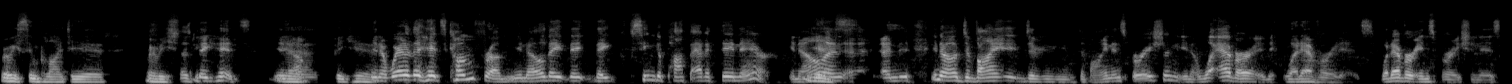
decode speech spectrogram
Very simple idea, very Those big hits. You yeah, know? big hit. You know, where do the hits come from? You know, they they, they seem to pop out of thin air, you know, Yes. and and you know, divine divine inspiration, you know, whatever it whatever it is, whatever inspiration is.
